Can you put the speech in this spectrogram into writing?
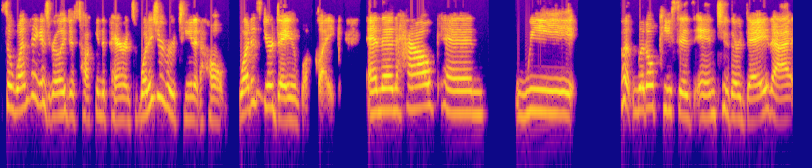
so one thing is really just talking to parents what is your routine at home? What does your day look like? And then how can we put little pieces into their day that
